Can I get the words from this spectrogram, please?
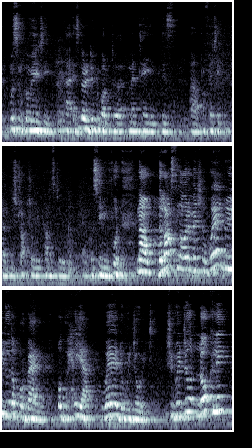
Muslim community. Uh, it's very difficult to maintain this uh, prophetic um, instruction when it comes to uh, consuming food. Now, the last thing I want to mention, where do you do the qurbani or dhiyah? Where do we do it? Should we do it locally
